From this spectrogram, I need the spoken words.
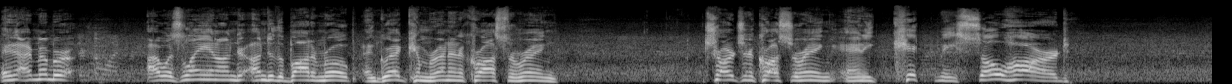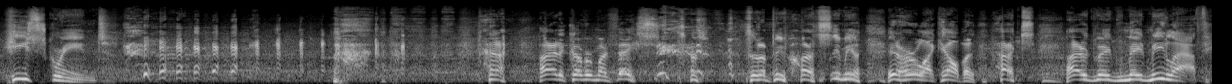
and I remember I was laying under under the bottom rope, and Greg come running across the ring, charging across the ring, and he kicked me so hard. He screamed. I had to cover my face so that people see me. It hurt like hell, but I, I made, made me laugh.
